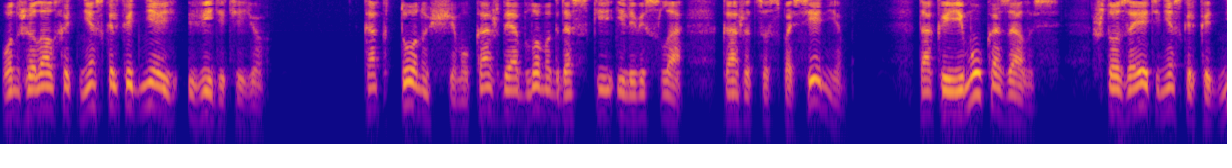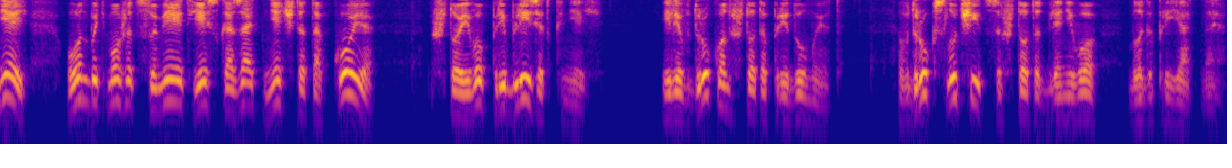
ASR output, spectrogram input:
он желал хоть несколько дней видеть ее. Как тонущему каждый обломок доски или весла кажется спасением, так и ему казалось, что за эти несколько дней он, быть может, сумеет ей сказать нечто такое, что его приблизит к ней. Или вдруг он что-то придумает, вдруг случится что-то для него благоприятное.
